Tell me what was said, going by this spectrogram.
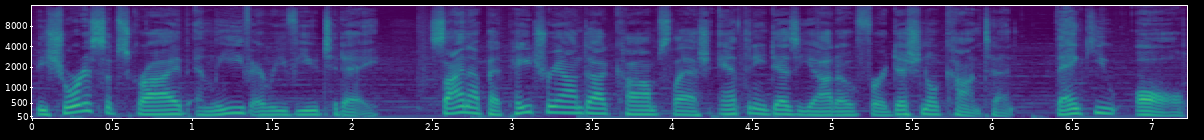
Be sure to subscribe and leave a review today. Sign up at patreon.com slash Anthony for additional content. Thank you all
